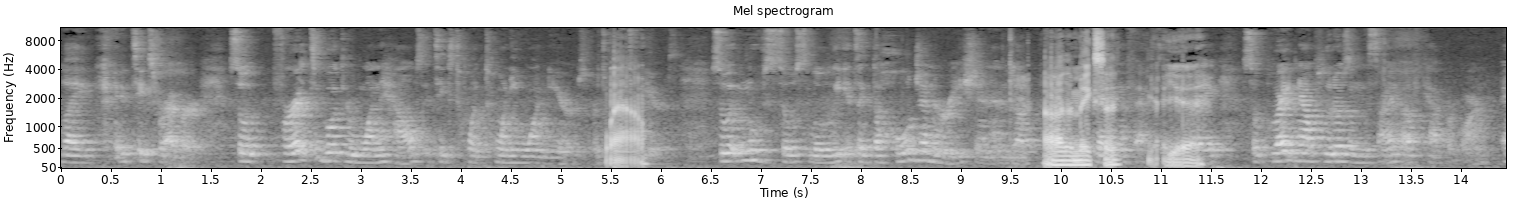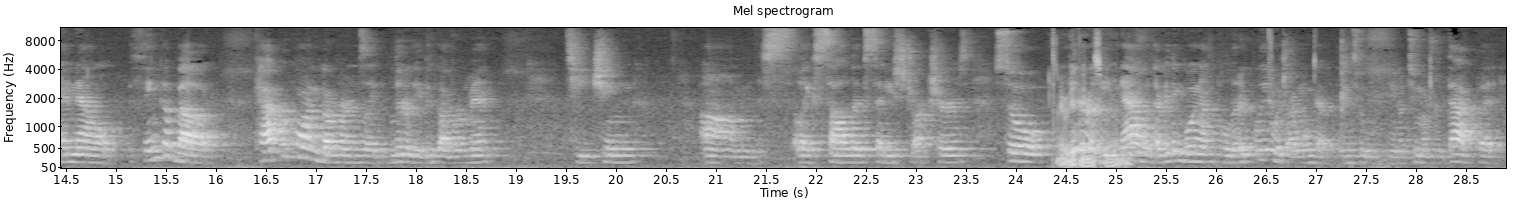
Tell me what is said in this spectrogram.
Like it takes forever. So for it to go through one house, it takes tw- 21 years or 22 Wow. years. So it moves so slowly. It's like the whole generation ends up Ah, that makes sense. affected, Yeah, yeah. Right? So right now Pluto's in the sign of Capricorn. And now think about Capricorn governs like literally the government, teaching, um, like solid, steady structures. So literally now with everything going on politically, which I won't get into you know too much with that, but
